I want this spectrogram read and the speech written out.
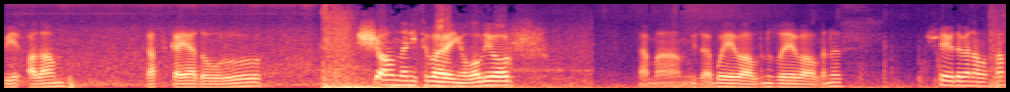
Bir adam Gatka'ya doğru şu andan itibaren yol alıyor. Tamam güzel bu evi aldınız o evi aldınız. Şu evde ben alsam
